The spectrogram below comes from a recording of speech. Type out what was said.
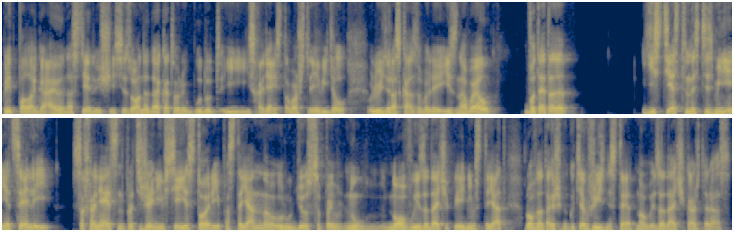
предполагаю на следующие сезоны, да, которые будут, и исходя из того, что я видел, люди рассказывали из новелл, вот это естественность изменения целей сохраняется на протяжении всей истории. Постоянно у Рудиуса ну, новые задачи перед ним стоят, ровно так же, как у тебя в жизни стоят новые задачи каждый раз.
